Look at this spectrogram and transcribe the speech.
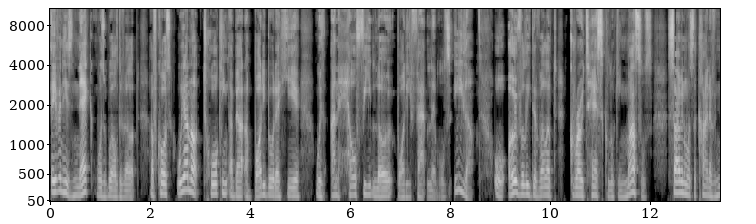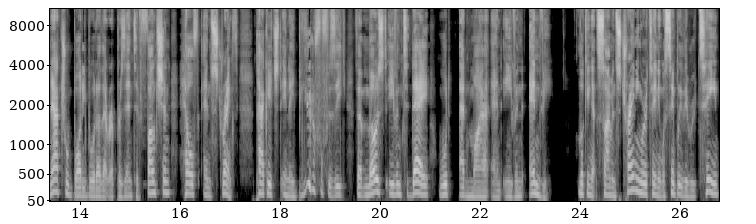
Even his neck was well developed. Of course, we are not talking about a bodybuilder here with unhealthy low body fat levels either, or overly developed, grotesque looking muscles. Simon was the kind of natural bodybuilder that represented function, health, and strength, packaged in a beautiful physique that most even today would admire and even envy. Looking at Simon's training routine, it was simply the routine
